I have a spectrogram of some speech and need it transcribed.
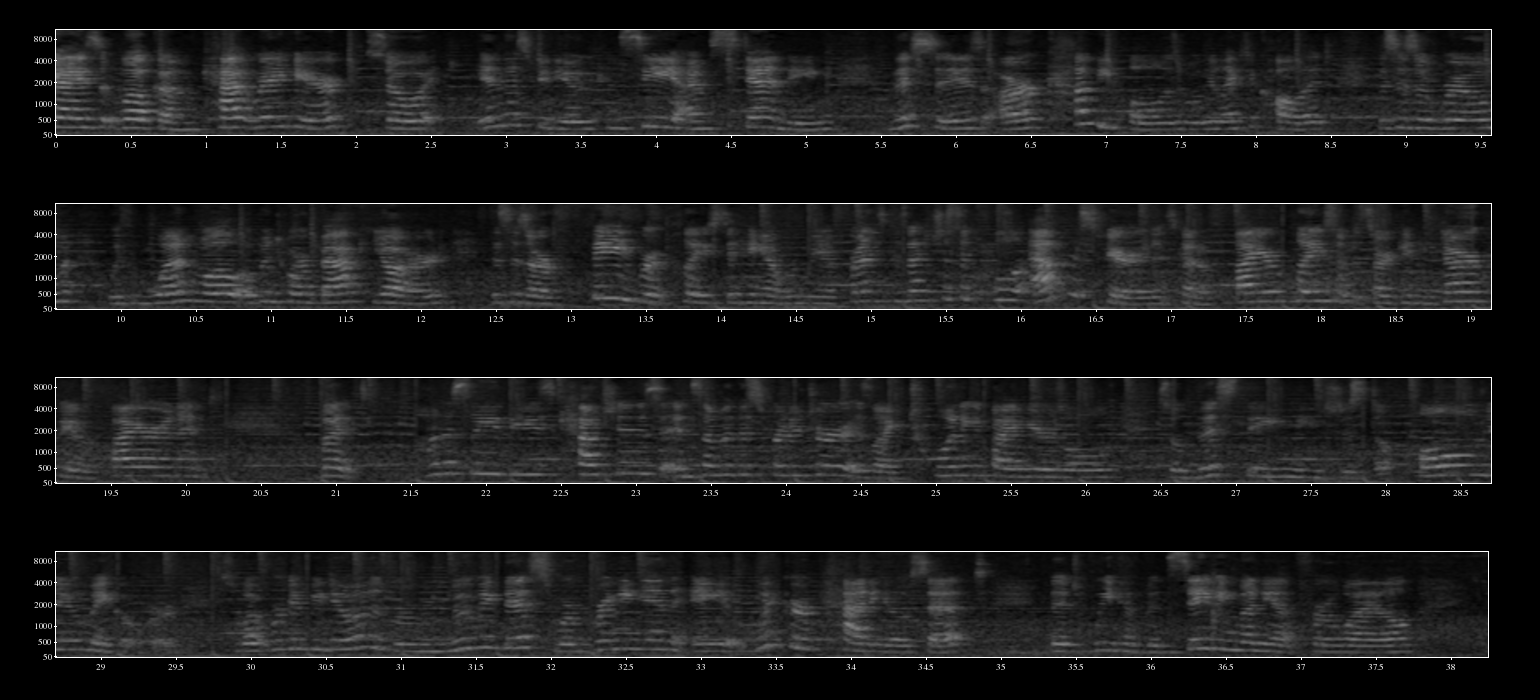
guys, welcome. Kat right here. So in this video you can see I'm standing. This is our cubby hole is what we like to call it. This is a room with one wall open to our backyard. This is our favorite place to hang out when we have friends because that's just a cool atmosphere and it's got a fireplace. If it starts getting dark, we have a fire in it. But honestly, these couches and some of this furniture is like 25 years old. So this thing needs just a whole new makeover. So what we're gonna be doing is we're removing this, we're bringing in a wicker patio set that we have been saving money up for a while.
